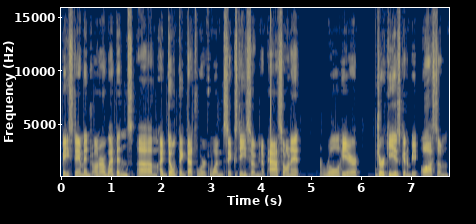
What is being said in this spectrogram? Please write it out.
base damage on our weapons. Um, I don't think that's worth 160, so I'm going to pass on it. roll here. Jerky is going to be awesome.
